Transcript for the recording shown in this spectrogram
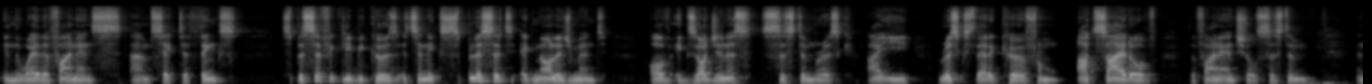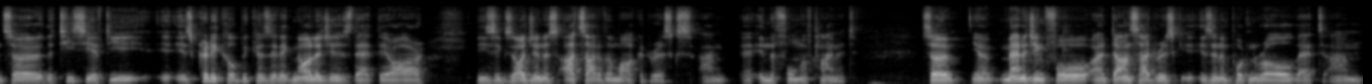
in the way the finance um, sector thinks, specifically because it's an explicit acknowledgement of exogenous system risk, i.e., risks that occur from outside of the financial system. And so the TCFD is critical because it acknowledges that there are these exogenous outside of the market risks um, in the form of climate. So, you know, managing for uh, downside risk is an important role that um,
